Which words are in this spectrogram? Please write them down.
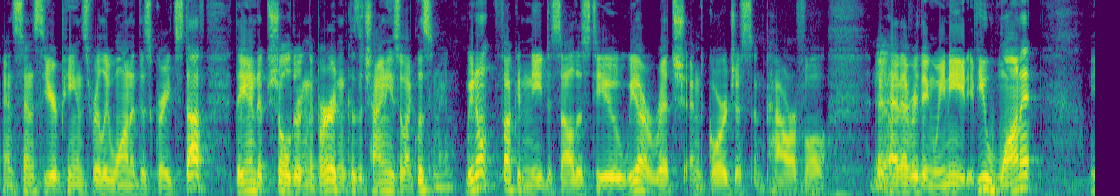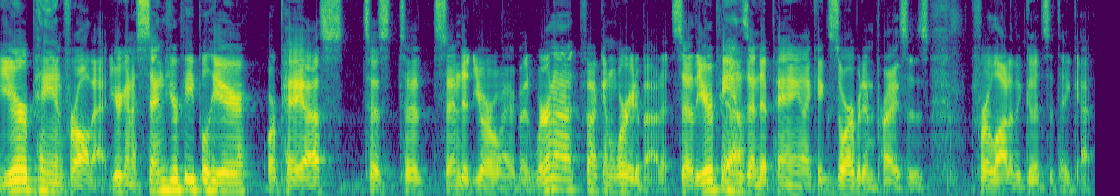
And since the Europeans really wanted this great stuff, they end up shouldering the burden because the Chinese are like, listen, man, we don't fucking need to sell this to you. We are rich and gorgeous and powerful and Yeah. have everything we need. If you want it, you're paying for all that. You're going to send your people here or pay us to, to send it your way, but we're not fucking worried about it. So the Europeans Yeah. end up paying like exorbitant prices for a lot of the goods that they get.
